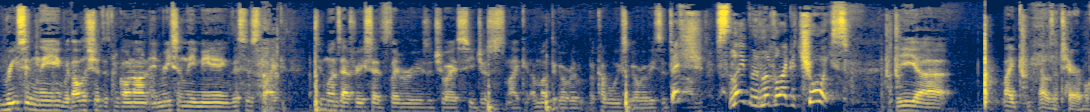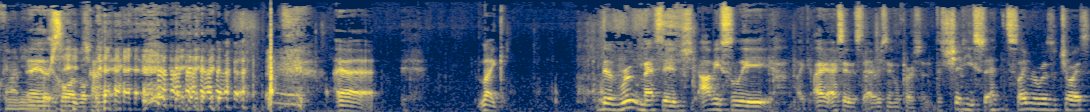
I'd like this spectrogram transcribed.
recently, with all the shit that's been going on, and recently meaning this is like two months after he said slavery was a choice. He just like a month ago, a couple weeks ago, released a That sh- slavery looked like a choice. He uh, like That was a terrible Kanye. it was horrible of. uh, like the root message, obviously, like I, I say this to every single person. The shit he said, that slavery was a choice,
